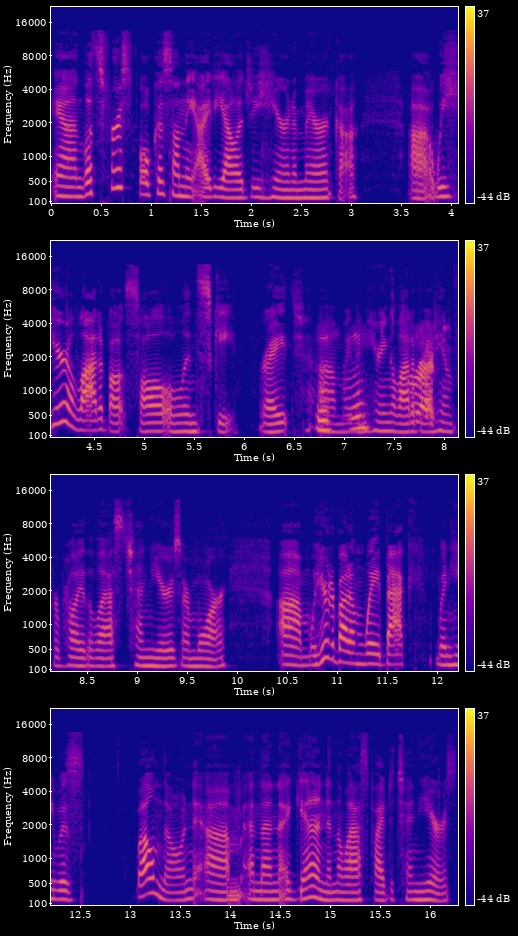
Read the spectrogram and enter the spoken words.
And let's first focus on the ideology here in America. Uh, we hear a lot about Saul Alinsky, right? Mm-hmm. Um, we've been mm-hmm. hearing a lot about him for probably the last 10 years or more. Um, we heard about him way back when he was well known, um, and then again in the last five to 10 years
